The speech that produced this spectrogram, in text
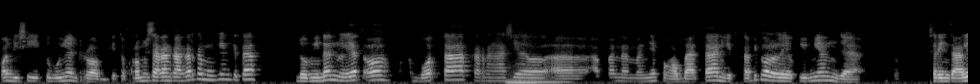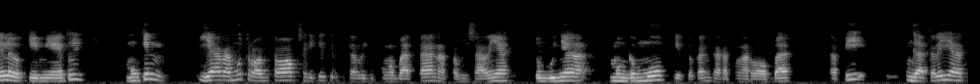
kondisi tubuhnya drop gitu. Kalau misalkan kanker kan mungkin kita dominan melihat oh botak karena hasil uh, apa namanya pengobatan gitu. Tapi kalau leukemia enggak. Seringkali leukemia itu mungkin ya rambut rontok sedikit ketika lagi pengobatan atau misalnya tubuhnya menggemuk gitu kan karena pengaruh obat. Tapi nggak terlihat.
